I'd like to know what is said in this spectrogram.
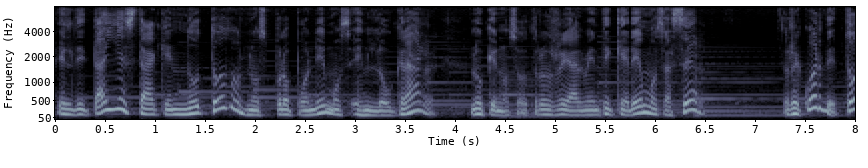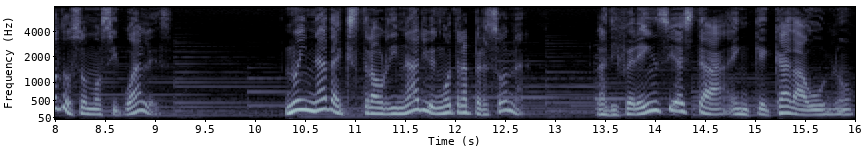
el detalle está que no todos nos proponemos en lograr lo que nosotros realmente queremos hacer. Recuerde, todos somos iguales. No hay nada extraordinario en otra persona. La diferencia está en que cada uno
